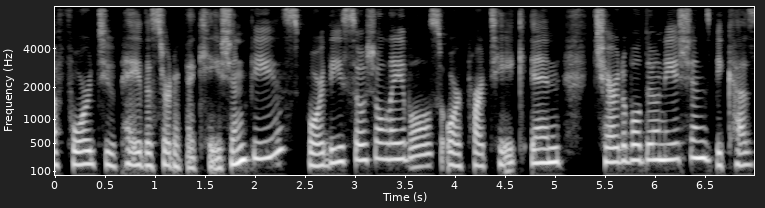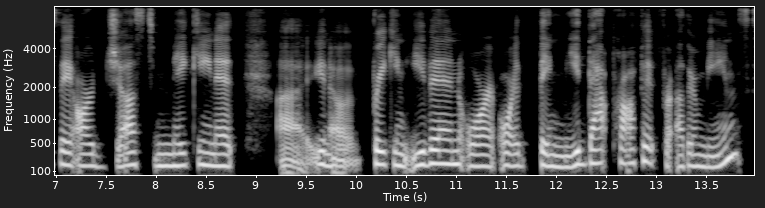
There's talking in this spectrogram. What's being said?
afford to pay the certification fees for these social labels or partake in charitable donations because they are just making it, uh, you know, breaking even or, or they need that profit for other means.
